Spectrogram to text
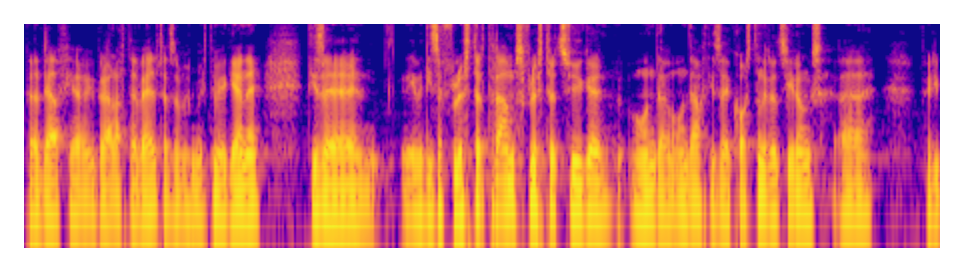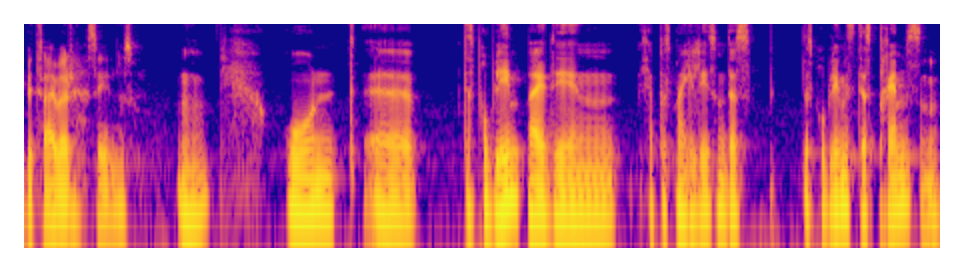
Philadelphia, überall auf der Welt. Also möchten wir gerne diese, diese Flüstertrams, Flüsterzüge und, und auch diese Kostenreduzierung äh, für die Betreiber sehen. Also. Mhm. Und äh, das Problem bei den, ich habe das mal gelesen, dass das Problem ist das Bremsen.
